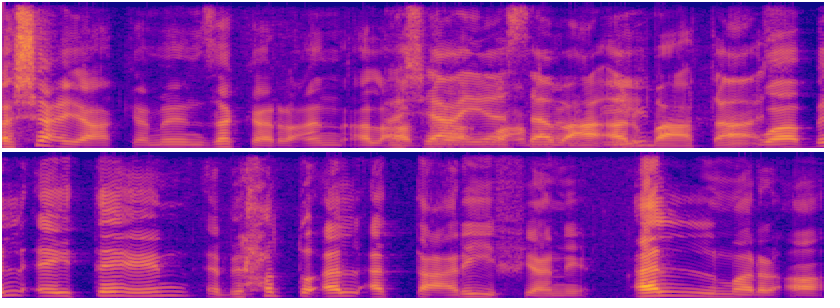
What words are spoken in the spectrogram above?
أشعيا كمان ذكر عن العذراء أشعيا وعن 7 منقيل. 14 وبالأيتين بيحطوا ال التعريف يعني المرأة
